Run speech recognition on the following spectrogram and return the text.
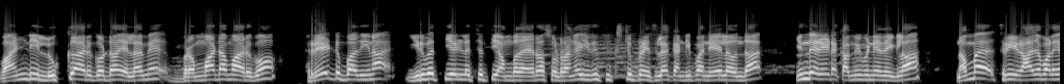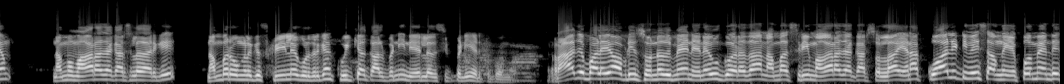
வண்டி லுக்காக இருக்கட்டும் எல்லாமே பிரம்மாண்டமாக இருக்கும். ரேட்டு பார்த்தீங்கன்னா இருபத்தி ஏழு லட்சத்தி ஐம்பதாயிரம் ரூபா சொல்கிறாங்க இது ஃபிக்ஸ்டு ப்ரைஸில் கண்டிப்பாக நேரில் வந்தால் இந்த ரேட்டை கம்மி பண்ணி வைக்கலாம் நம்ம ஸ்ரீ ராஜபாளையம் நம்ம மகாராஜா கார்ஸ்ல தான் இருக்கு. நம்பர் உங்களுக்கு ஸ்க்ரீனில் கொடுத்துருக்கேன். குயிக்காக கால் பண்ணி நேரில் விசிட் பண்ணி எடுத்துக்கோங்க. ராஜபாளையம் அப்படின்னு சொன்னதுமே நினைவுக்கு வரதா நம்ம ஸ்ரீ மகாராஜா கார் சொல்லலாம் ஏன்னா குவாலிட்டி வைஸ் அவங்க எப்போவுமே வந்து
